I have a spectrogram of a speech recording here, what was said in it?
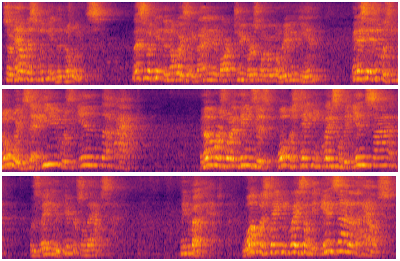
So now let's look at the noise. Let's look at the noise, that we find in Mark 2, verse 1. We're going to read it again. And it says, It was noise that he was in the house. In other words, what it means is what was taking place on the inside was making a difference on the outside. Think about that. What was taking place on the inside of the house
